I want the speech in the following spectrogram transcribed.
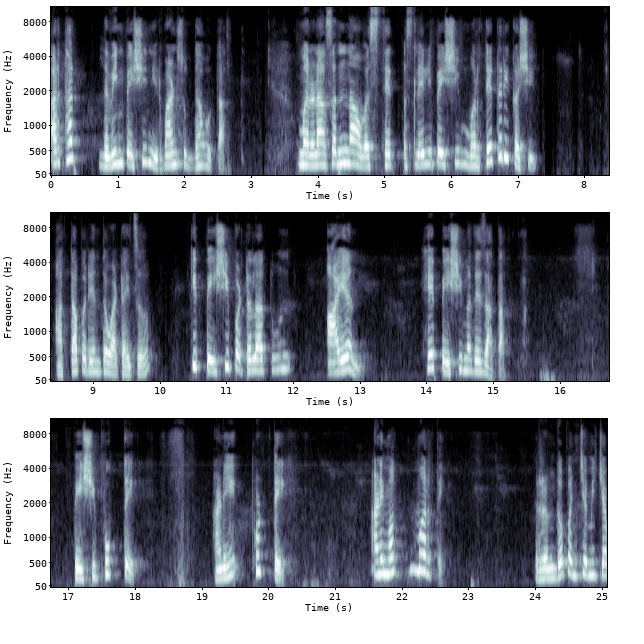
अर्थात नवीन पेशी निर्माणसुद्धा होतात. मरणासन्न अवस्थेत असलेली पेशी मरते तरी कशी? आतापर्यंत वाटायचं की पेशीपटलातून आयन हे पेशीमध्ये जातात. पेशी फुगते आणि फुटते आणि मग मरते. रंगपंचमीच्या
